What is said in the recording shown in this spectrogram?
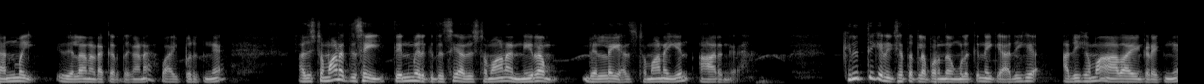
நன்மை இதெல்லாம் நடக்கிறதுக்கான வாய்ப்பு இருக்குங்க. அதிர்ஷ்டமான திசை தென்மேற்கு திசை அதிர்ஷ்டமான நிறம் வெள்ளை அதிர்ஷ்டமான எண் ஆறுங்க. கிருத்திகை நட்சத்திரத்தில் பிறந்தவங்களுக்கு இன்றைக்கி அதிக அதிகமாக ஆதாயம் கிடைக்குங்க.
